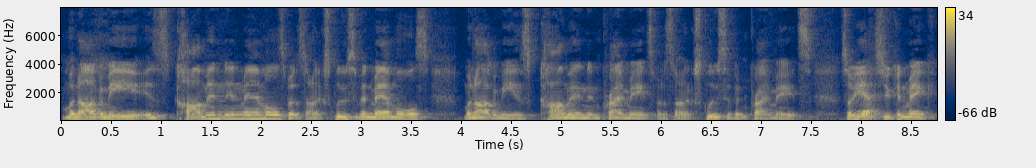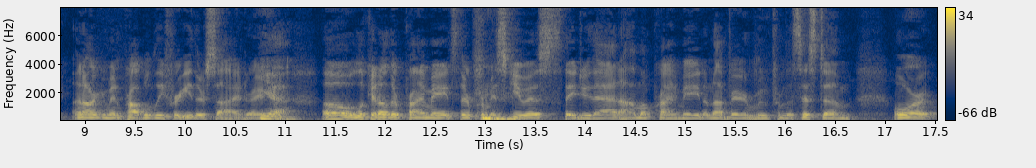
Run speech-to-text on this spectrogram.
monogamy is common in mammals but it's not exclusive in mammals monogamy is common in primates but it's not exclusive in primates so yes you can make an argument probably for either side right Yeah. Like, oh look at other primates they're promiscuous they do that i'm a primate i'm not very removed from the system or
